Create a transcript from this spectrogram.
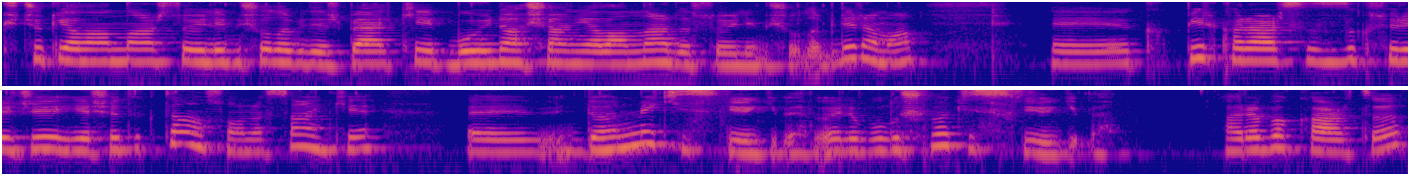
küçük yalanlar söylemiş olabilir. Belki boyunu aşan yalanlar da söylemiş olabilir ama e, bir kararsızlık süreci yaşadıktan sonra sanki e, dönmek istiyor gibi, böyle buluşmak istiyor gibi. Araba kartı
